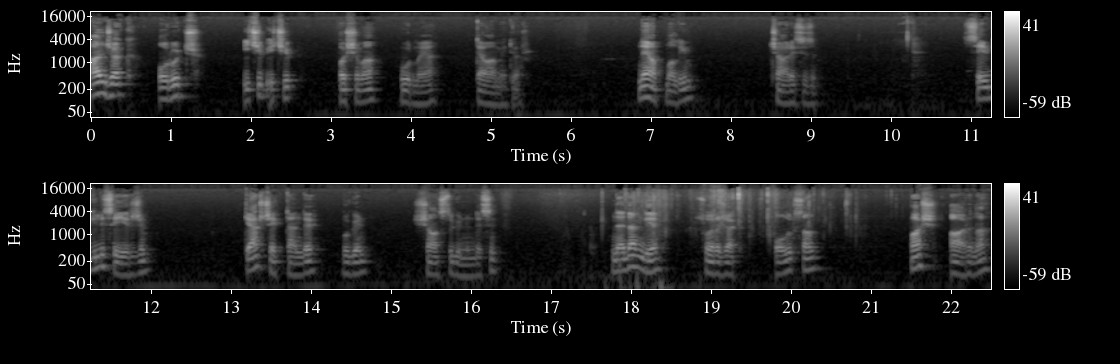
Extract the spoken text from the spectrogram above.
Ancak oruç içip içip başıma vurmaya devam ediyor. Ne yapmalıyım? Çaresizim. Sevgili seyircim, gerçekten de bugün şanslı günündesin. Neden diye soracak olursan, baş ağrına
